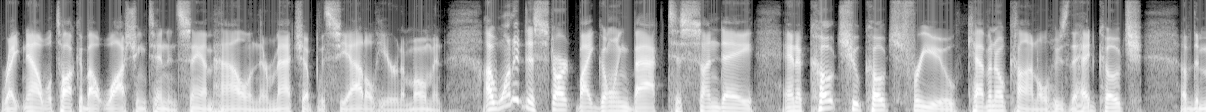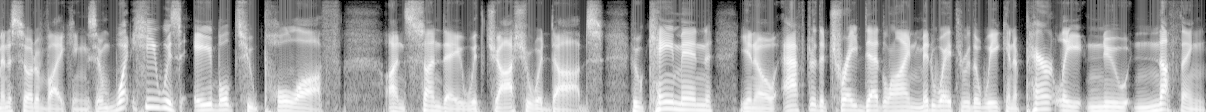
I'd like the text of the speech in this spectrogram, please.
right now. We'll talk about Washington and Sam Howell and their matchup with Seattle here in a moment. I wanted to start by going back to Sunday and a coach who coached for you, Kevin O'Connell, who's the head coach of the Minnesota Vikings, and what he was able to pull off on Sunday with Joshua Dobbs, who came in, you know, after the trade deadline midway through the week and apparently knew nothing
